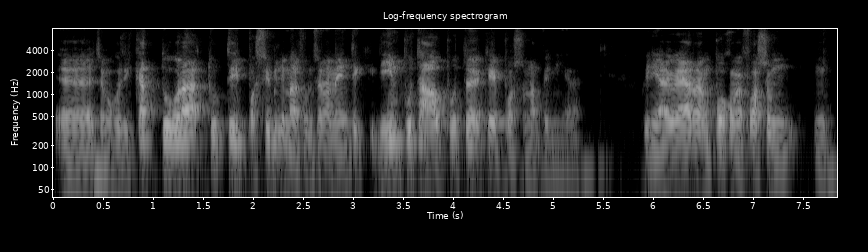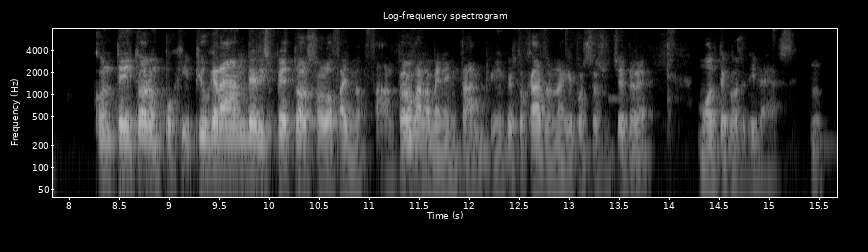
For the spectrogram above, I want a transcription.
eh, diciamo così cattura tutti i possibili malfunzionamenti di input-output che possono avvenire. Quindi IO error è un po' come fosse un, un contenitore un po' più grande rispetto al solo file not found, però vanno bene entrambi, in questo caso non è che possa succedere molte cose diverse. Mm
